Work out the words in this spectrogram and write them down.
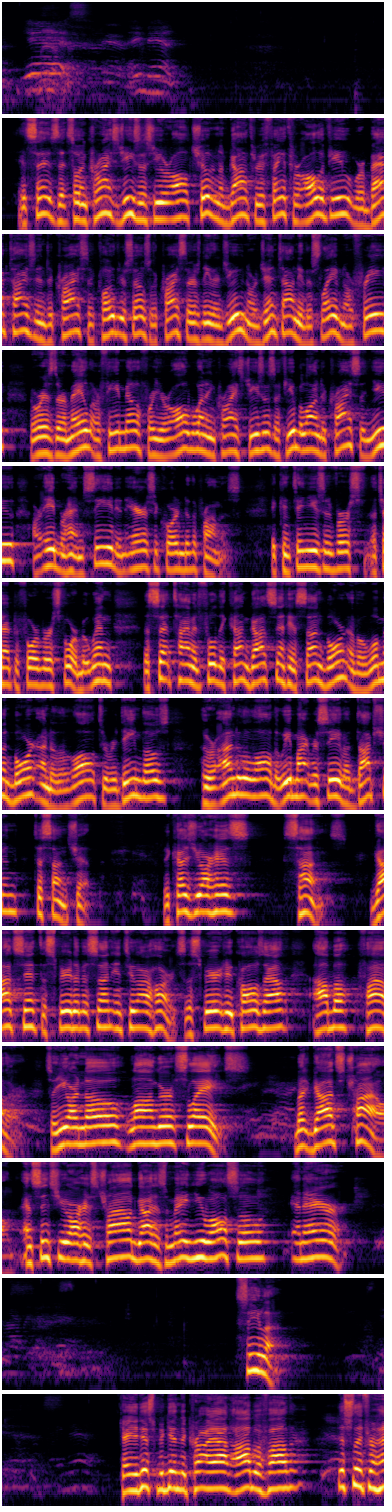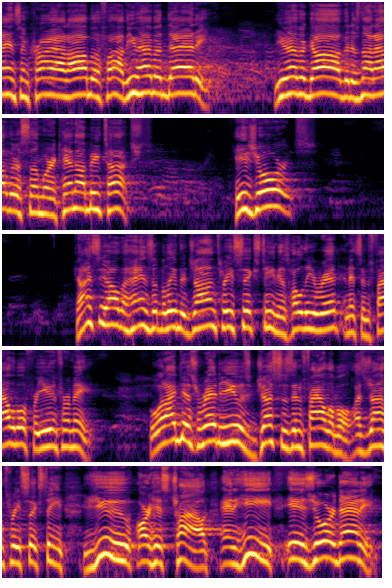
It says that, so in Christ Jesus, you are all children of God through faith, for all of you were baptized into Christ and clothed yourselves with Christ. There is neither Jew nor Gentile, neither slave nor free, nor is there male or female, for you are all one in Christ Jesus. If you belong to Christ, then you are Abraham's seed and heirs according to the promise. It continues in verse, uh, chapter 4, verse 4. But when the set time had fully come, God sent his son, born of a woman, born under the law, to redeem those who are under the law, that we might receive adoption to sonship because you are his sons. God sent the Spirit of His Son into our hearts, the Spirit who calls out, Abba, Father. So you are no longer slaves, but God's child. And since you are His child, God has made you also an heir. Selah. Can you just begin to cry out, Abba, Father? Just lift your hands and cry out, Abba, Father. You have a daddy. You have a God that is not out there somewhere and cannot be touched. He's yours. Can I see all the hands that believe that John 3.16 is holy writ and it's infallible for you and for me? What I just read to you is just as infallible as John 3.16. You are his child and he is your daddy.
